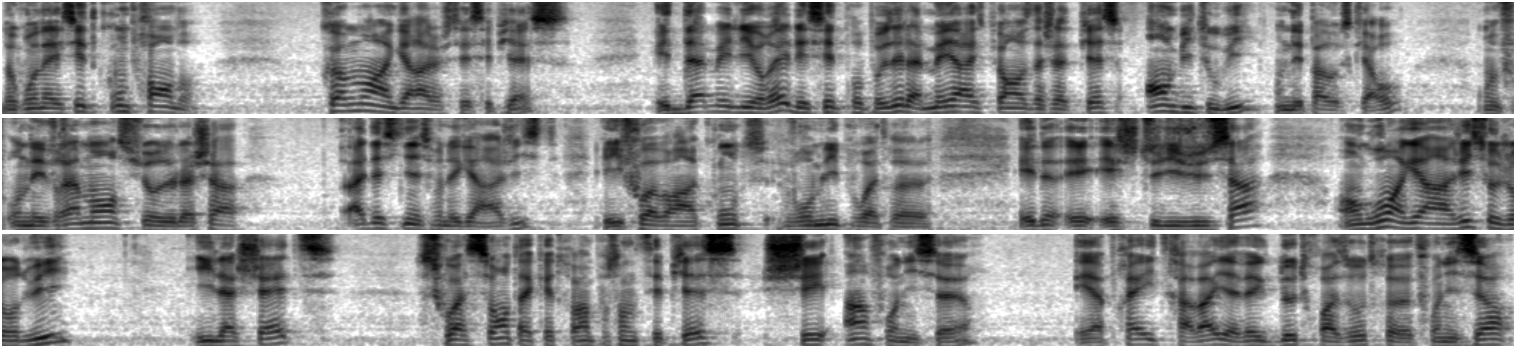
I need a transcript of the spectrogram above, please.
Donc, on a essayé de comprendre comment un garage achetait ses pièces et d'améliorer, d'essayer de proposer la meilleure expérience d'achat de pièces en B2B. On n'est pas au Scaro. On, est vraiment sur de l'achat à destination des garagistes. Et il faut avoir un compte Vroomly pour être. Et, de- et- et je te dis juste ça. En gros, un garagiste aujourd'hui, il achète 60 à 80% de ses pièces chez un fournisseur. Et après, il travaille avec deux, trois autres fournisseurs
